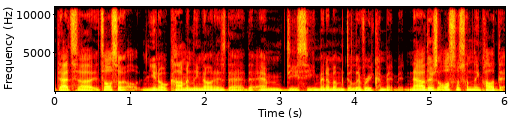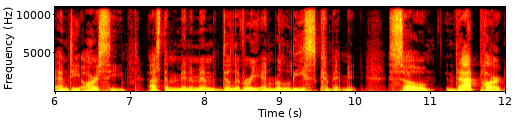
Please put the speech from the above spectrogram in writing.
that's uh, it's also you know commonly known as the the MDC minimum delivery commitment. Now there's also something called the MDRC. That's the minimum delivery and release commitment. So that part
